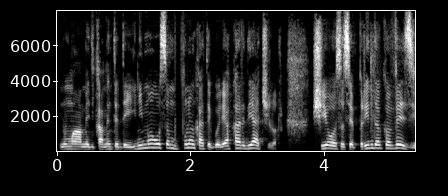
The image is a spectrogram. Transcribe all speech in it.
numai medicamente de inimă, o să mă pună în categoria cardiacilor. Și eu o să se prindă că vezi,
